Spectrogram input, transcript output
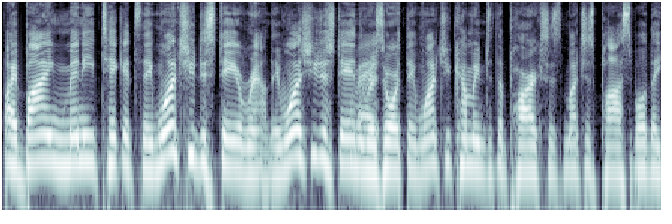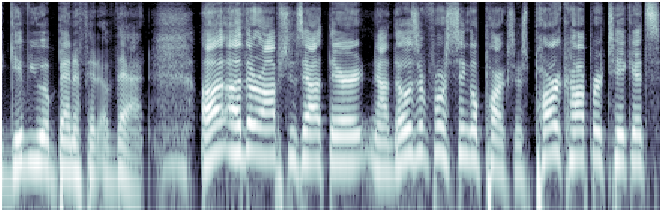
by buying many tickets. They want you to stay around. They want you to stay in the Right. resort. They want you coming to the parks as much as possible. They give you a benefit of that. Uh, other options out there, now those are for single parks. There's park hopper tickets,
